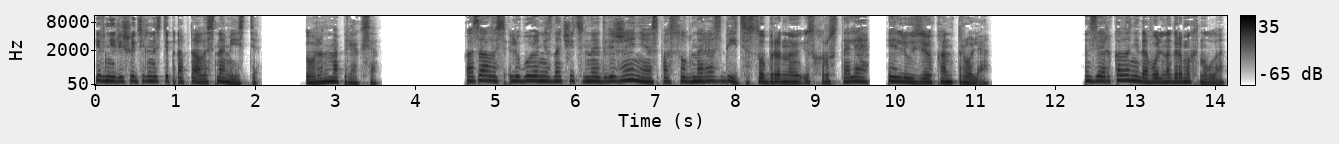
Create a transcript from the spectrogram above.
и в нерешительности потопталась на месте. Торрен напрягся. Казалось, любое незначительное движение способно разбить собранную из хрусталя иллюзию контроля. Зеркало недовольно громыхнуло.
